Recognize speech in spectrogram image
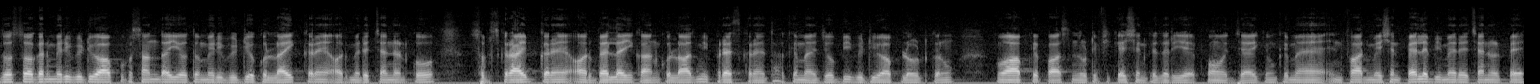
दोस्तों, अगर मेरी वीडियो आपको पसंद आई हो तो मेरी वीडियो को लाइक करें और मेरे चैनल को सब्सक्राइब करें और बेल आइकान को लाजमी प्रेस करें ताकि मैं जो भी वीडियो अपलोड करूँ, वो आपके पास नोटिफिकेशन के ज़रिए पहुँच जाए। क्योंकि मैं इंफॉर्मेशन पहले भी मेरे चैनल पे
